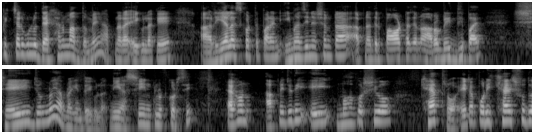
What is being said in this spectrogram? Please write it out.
পিকচারগুলো দেখার মাধ্যমে আপনারা এগুলাকে রিয়েলাইজ করতে পারেন ইমাজিনেশনটা আপনাদের পাওয়ারটা যেন আরও বৃদ্ধি পায়। সেই জন্যই আমরা কিন্তু এগুলো নিয়ে আসছি ইনক্লুড করছি। এখন আপনি যদি এই মহাকর্ষীয় ক্ষেত্র, এটা পরীক্ষায় শুধু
